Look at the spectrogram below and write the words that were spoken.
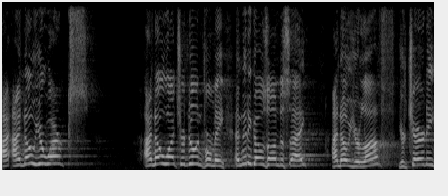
I, I know your works. I know what you're doing for me. And then He goes on to say, I know your love, your charity,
